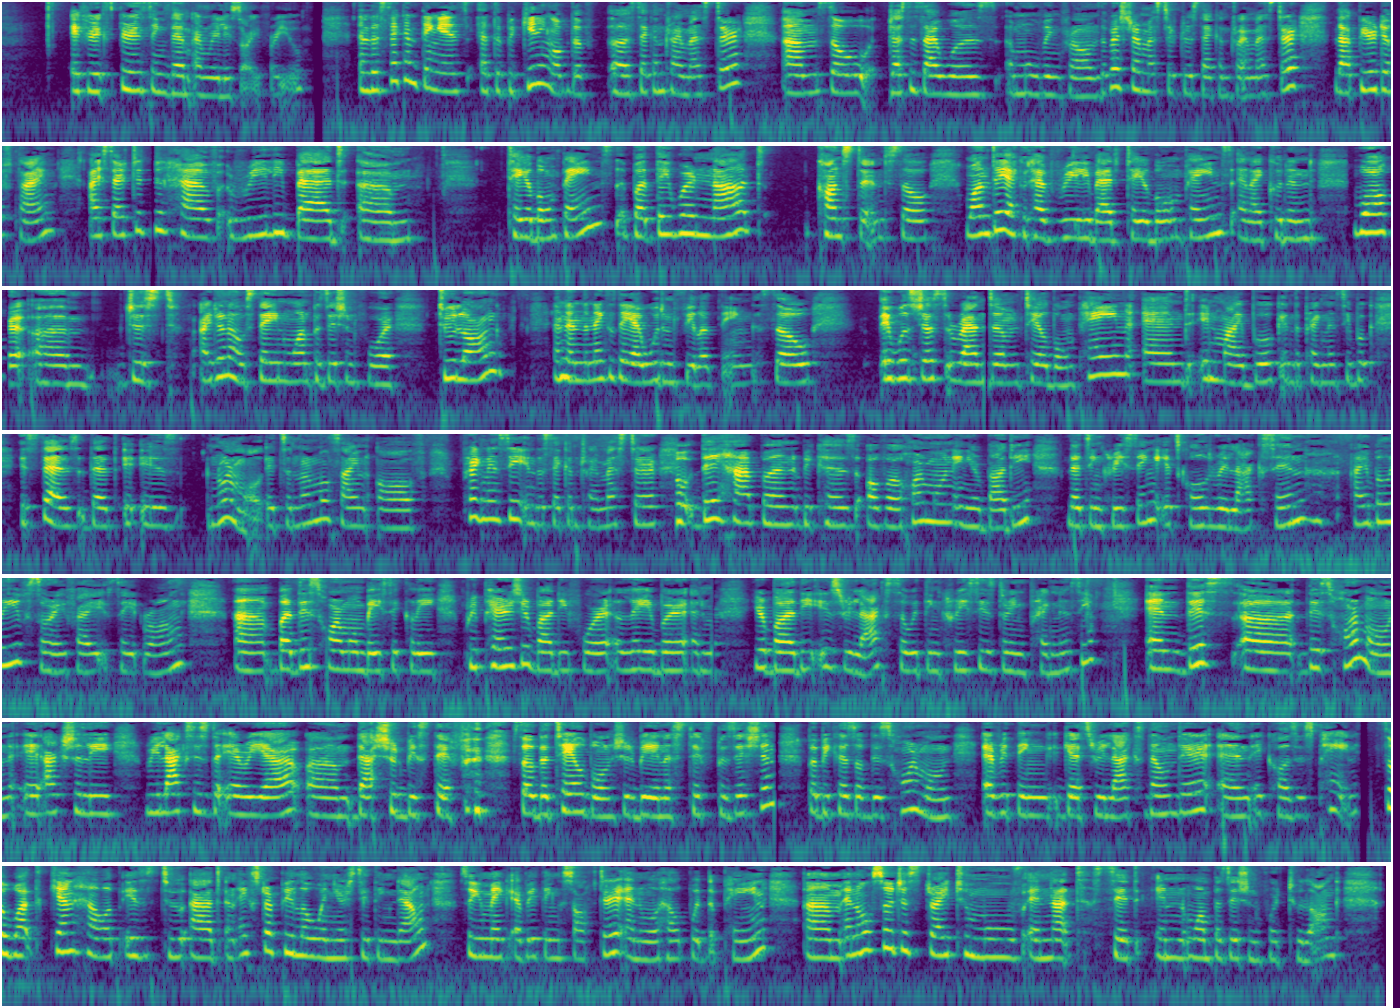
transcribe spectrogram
if you're experiencing them i'm really sorry for you. And the second thing is at the beginning of the uh, second trimester um, so just as i was uh, moving from the first trimester to second trimester that period of time i started to have really bad um, tailbone pains but they were not constant. So one day I could have really bad tailbone pains and I couldn't walk, um, just, I don't know, stay in one position for too long. And then the next day I wouldn't feel a thing. So it was just random tailbone pain and in my book in the pregnancy book it says that it is normal it's a normal sign of pregnancy in the second trimester. So they happen because of a hormone in your body that's increasing. It's called relaxin, I believe. Sorry if I say it wrong. Uh, but this hormone basically prepares your body for labor and your body is relaxed so it increases during pregnancy and this uh, this hormone it actually relaxes the area um, that should be stiff so the tailbone should be in a stiff position, but because of this hormone, everything gets relaxed down there and it causes pain. So what can help is to add an extra pillow when you're sitting down so you make everything softer and will help with the pain. Um, and also just try to move and not sit in one position for too long.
